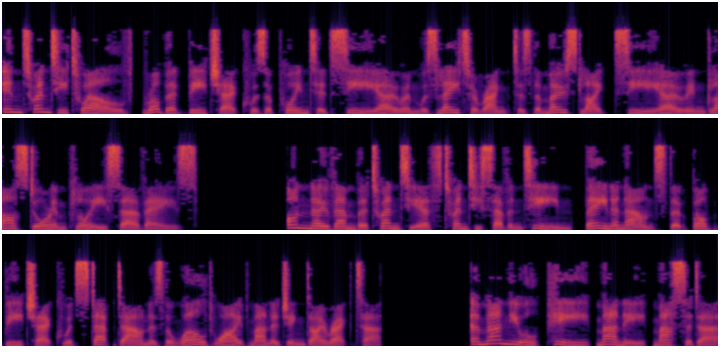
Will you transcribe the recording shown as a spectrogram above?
In 2012, Robert Bechek was appointed CEO and was later ranked as the most liked CEO in Glassdoor employee surveys. On November 20, 2017, Bain announced that Bob Bechek would step down as the worldwide managing director. Emmanuel P. Manny Maceda,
